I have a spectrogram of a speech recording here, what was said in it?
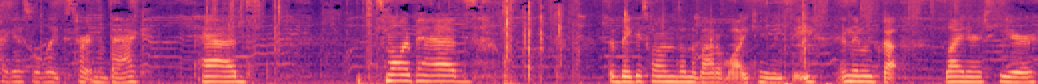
I guess we'll like start in the back. Pads, smaller pads, the biggest ones on the bottom wall, you can't even see. And then we've got liners here,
